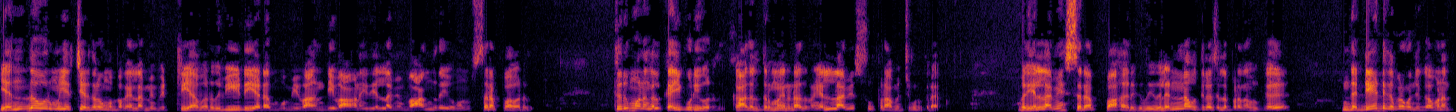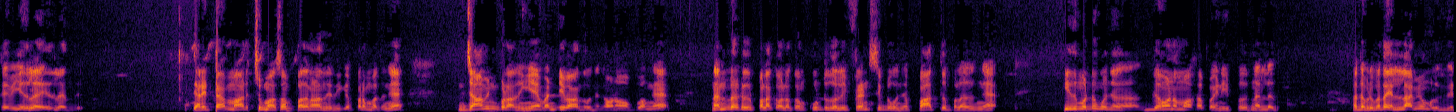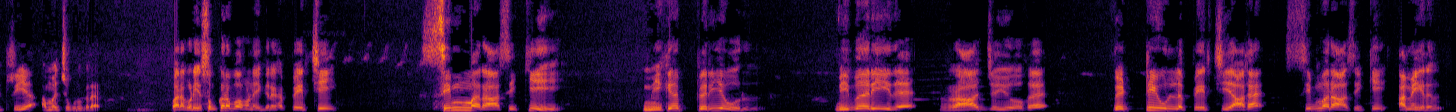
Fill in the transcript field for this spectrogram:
எந்த ஒரு முயற்சி எடுத்தாலும் உங்க பக்கம் எல்லாமே வெற்றியா வருது. வீடு இடம் பூமி வாண்டி வாகனம் இது எல்லாமே வாங்குற யோகம் சிறப்பா வருது. திருமணங்கள் கைகூடி வருது. காதல் திருமணம் இரண்டாவது திருமணம் எல்லாமே சூப்பராக அமைச்சு கொடுக்குறாரு. இப்போ எல்லாமே சிறப்பாக இருக்குது. இதுல என்ன உத்திரசில பிறந்தவங்களுக்கு இந்த டேட்டுக்கு அப்புறம் கொஞ்சம் கவனம் தேவை. எதுல எதுல இருந்து? கரெக்டா மார்ச் மாசம் பதினாலாம் தேதிக்கு அப்புறம் பாத்துங்க. ஜாமீன் போடாதீங்க. வண்டி வாங்க கொஞ்சம் கவனமா போங்க. நண்பர்கள் பழக்க வழக்கம் கூட்டு தொழில் ஃப்ரெண்ட்ஷிப்ல கொஞ்சம் பார்த்து பழகுங்க. இது மட்டும் கொஞ்சம் கவனமாக பயணிப்பது நல்லது. மற்றபடி பார்த்தா எல்லாமே உங்களுக்கு வெற்றியை அமைச்சு கொடுக்குறாரு. வரக்கூடிய சுக்கிர கிரக பயிற்சி சிம்ம ராசிக்கு மிகப்பெரிய ஒரு விபரீத ராஜயோக வெற்றி உள்ள பயிற்சியாக சிம்ம ராசிக்கு அமைகிறது.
